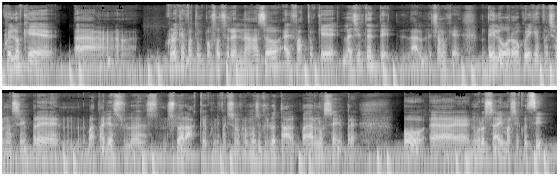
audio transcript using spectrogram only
Quello che uh, quello che ha fatto un po' storcere il naso è il fatto che la gente, de, la, diciamo che dei loro, quelli che facevano sempre mm, le battaglie sul, sulla rack, quindi facevano il famoso credo talpa, erano sempre o eh, numero 6 Marseille Cozzi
